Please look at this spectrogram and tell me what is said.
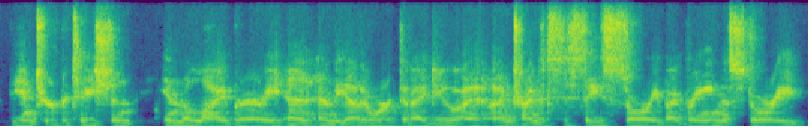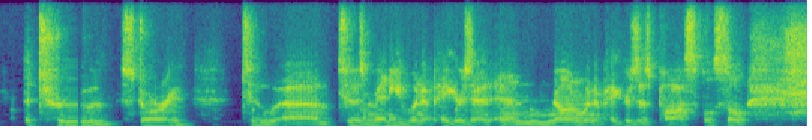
the interpretation in the library and, and the other work that I do. I, am trying to say sorry by bringing the story, the true story, to um, to as many Winnipeggers and, and non-Winnipeggers as possible. So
